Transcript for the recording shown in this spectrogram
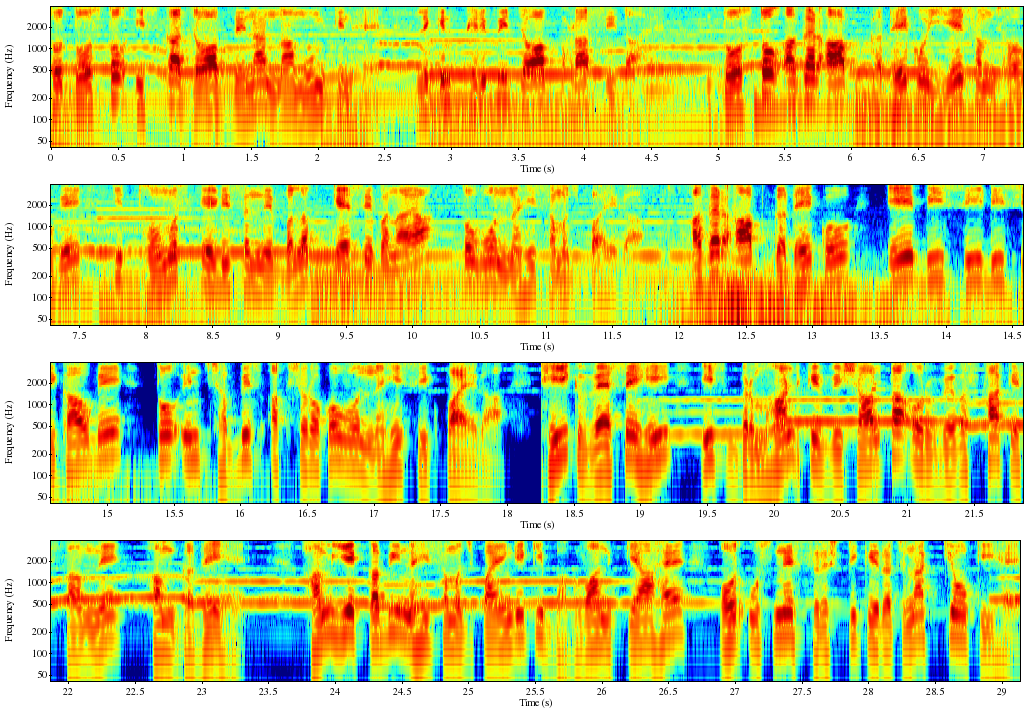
तो दोस्तों, इसका जवाब देना नामुमकिन है, लेकिन फिर भी जवाब बड़ा सीधा है। दोस्तों, अगर आप गधे को ये समझाओगे कि थॉमस एडिसन ने बल्ब कैसे बनाया तो वो नहीं समझ पाएगा। अगर आप गधे को ए बी सी डी सिखाओगे तो इन 26 अक्षरों को वो नहीं सीख पाएगा। ठीक वैसे ही इस ब्रह्मांड की विशालता और व्यवस्था के सामने हम गधे हैं। हम ये कभी नहीं समझ पाएँगे कि भगवान क्या है और उसने सृष्टि की रचना क्यों की है।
